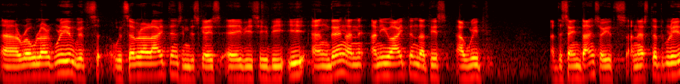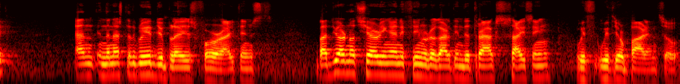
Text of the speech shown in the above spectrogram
a regular grid with, with several items, in this case A, B, C, D, E, and then an, a new item that is a grid at the same time, so it's a nested grid. And in the nested grid, you place four items. But you are not sharing anything regarding the tracks sizing with, with your parent. So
